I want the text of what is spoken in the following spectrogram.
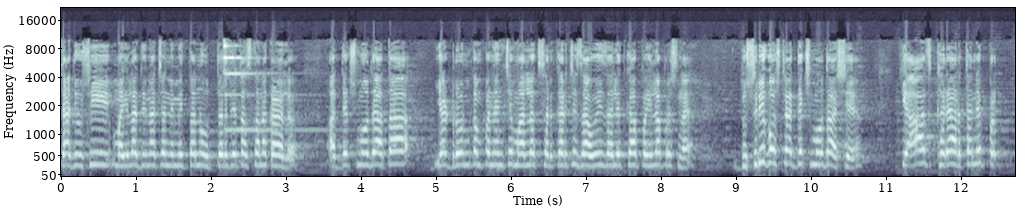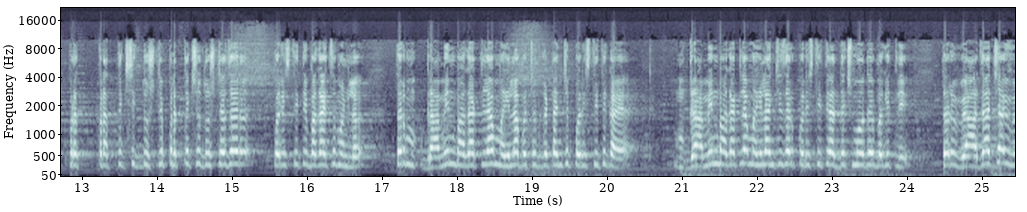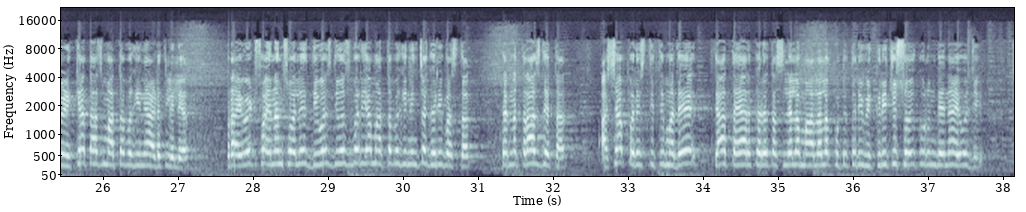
त्या दिवशी महिला दिनाच्या निमित्तानं उत्तर देत असताना कळालं. अध्यक्ष महोदय आता या ड्रोन कंपन्यांचे मालक सरकारचे जावई झालेत का? पहिला प्रश्न आहे. दुसरी गोष्ट अध्यक्ष महोदय अशी आहे की आज खऱ्या अर्थाने प्र, प्र, प्रात्यक्षिक दृष्ट्या जर परिस्थिती बघायचं म्हणलं तर ग्रामीण भागातल्या महिला बचत गटांची परिस्थिती काय आहे? ग्रामीण भागातल्या महिलांची जर परिस्थिती अध्यक्ष महोदय बघितली तर व्याजाच्या विळक्यात आज माता भगिनी अडकलेल्या आहेत. प्रायव्हेट फायनान्सवाले दिवस दिवसभर या माता भगिनींच्या घरी बसतात त्यांना त्रास देतात. अशा परिस्थितीमध्ये त्या तयार करत असलेल्या मालाला कुठेतरी विक्रीची सोय करून देण्याऐवजी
